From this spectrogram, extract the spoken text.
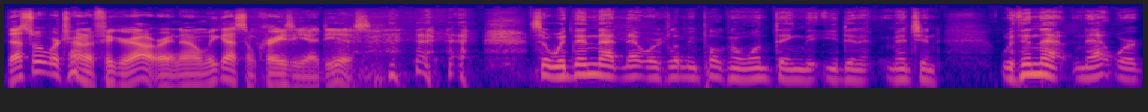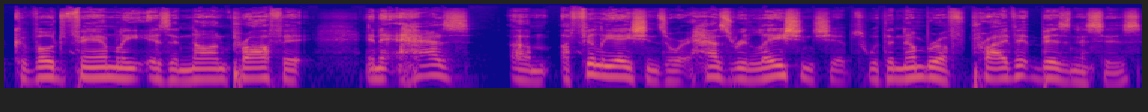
that's what we're trying to figure out right now. And we got some crazy ideas. So within that network, let me poke on one thing that you didn't mention. Within that network, Kavod Family is a nonprofit, and it has um, affiliations or it has relationships with a number of private businesses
